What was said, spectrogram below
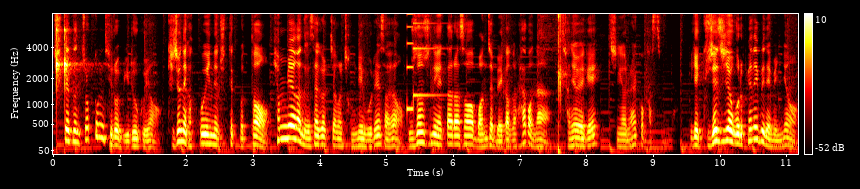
취득은 조금 뒤로 미루고요. 기존에 갖고 있는 주택부터 현명한 의사결정을 정립을 해서요. 우선순위에 따라서 먼저 매각을 하거나 자녀에게 증여를 할 것 같습니다. 이게 규제 지역으로 편입이 되면요.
